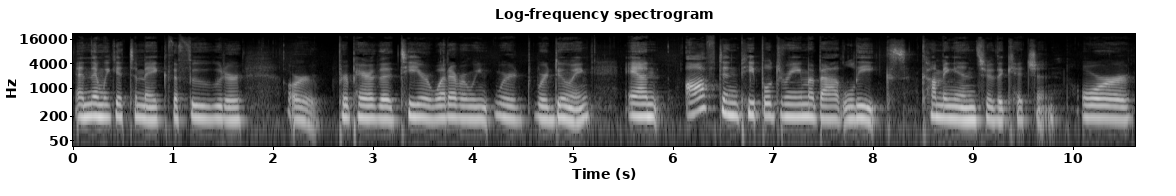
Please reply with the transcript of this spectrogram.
and then we get to make the food or or prepare the tea or whatever we, we're we're doing. And often people dream about leaks coming in through the kitchen or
